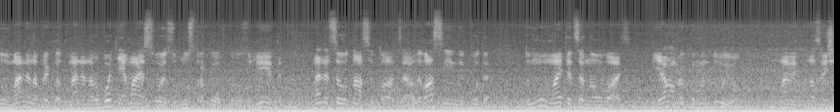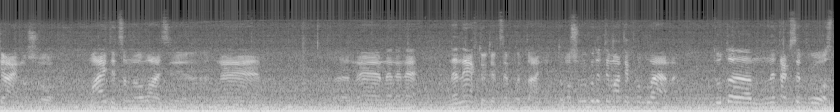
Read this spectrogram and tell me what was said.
ну, в мене, наприклад, в мене на роботі я маю свою зубну страховку, розумієте? У мене це одна ситуація, але вас її не буде. Тому майте це на увазі. Я вам рекомендую, навіть надзвичайно, що майте це на увазі, не, не, не, не, не, не нехтуйте цим питанням, тому що ви будете мати проблеми. Тут е, не так все просто.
